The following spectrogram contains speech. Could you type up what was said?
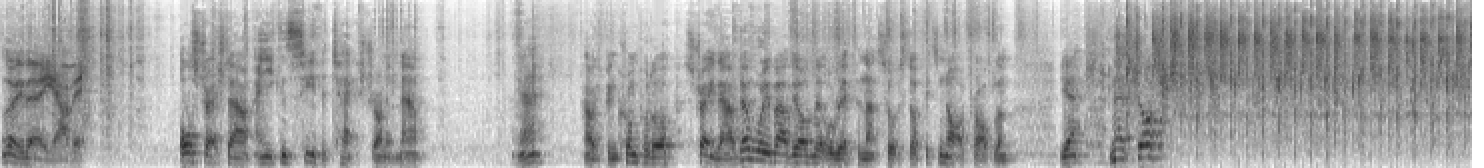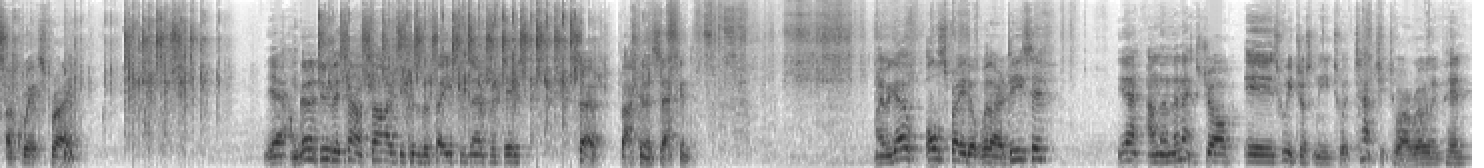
Look, there you have it. All stretched out, and you can see the texture on it now. Yeah? How it's been crumpled up, straightened out. Don't worry about the odd little rip and that sort of stuff. It's not a problem. Yeah? Next job. a quick spray. Yeah, I'm going to do this outside because of the faces and everything. So, back in a second. There we go, all sprayed up with our adhesive. Yeah, and then the next job is we just need to attach it to our rolling pin.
